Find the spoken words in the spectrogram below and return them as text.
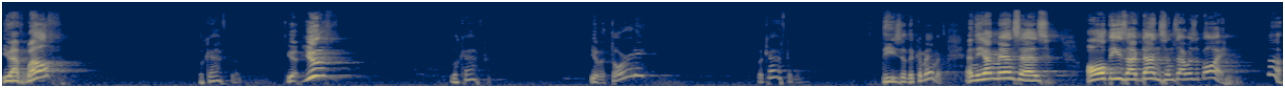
You have wealth? Look after them. You have youth? Look after them. You have authority? Look after them. These are the commandments. And the young man says, All these I've done since I was a boy. Oh,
